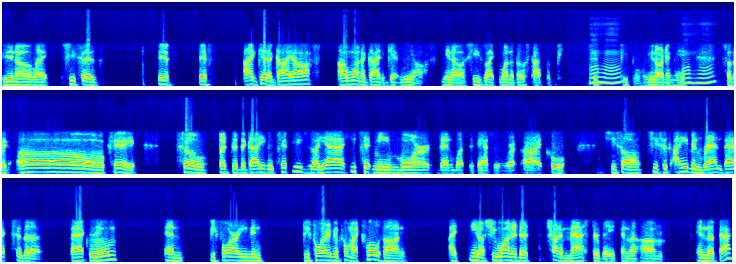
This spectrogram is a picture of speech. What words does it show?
You know, like she says, if I get a guy off, I want a guy to get me off. You know, she's like one of those type of pe- Mhm. people. You know what I mean? Mhm. So like, oh, okay. So, but did the guy even tip you? She's like, yeah, he tipped me more than what the dancers were. All right, cool. She saw. She says, I even ran back to the back room, and before I even before I even put my clothes on, I, you know, she wanted to try to masturbate in the um in the bath,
